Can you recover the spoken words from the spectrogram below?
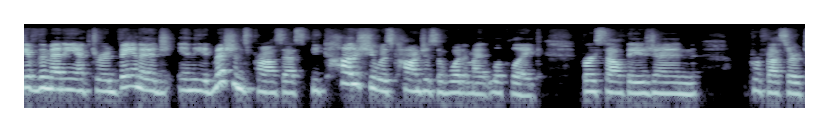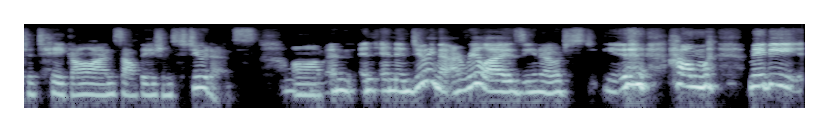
give them any extra advantage in the admissions process because she was conscious of what it might look like for a South Asian professor to take on South Asian students. Mm-hmm. Um, and, and, and in doing that, I realized, you know, just how maybe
